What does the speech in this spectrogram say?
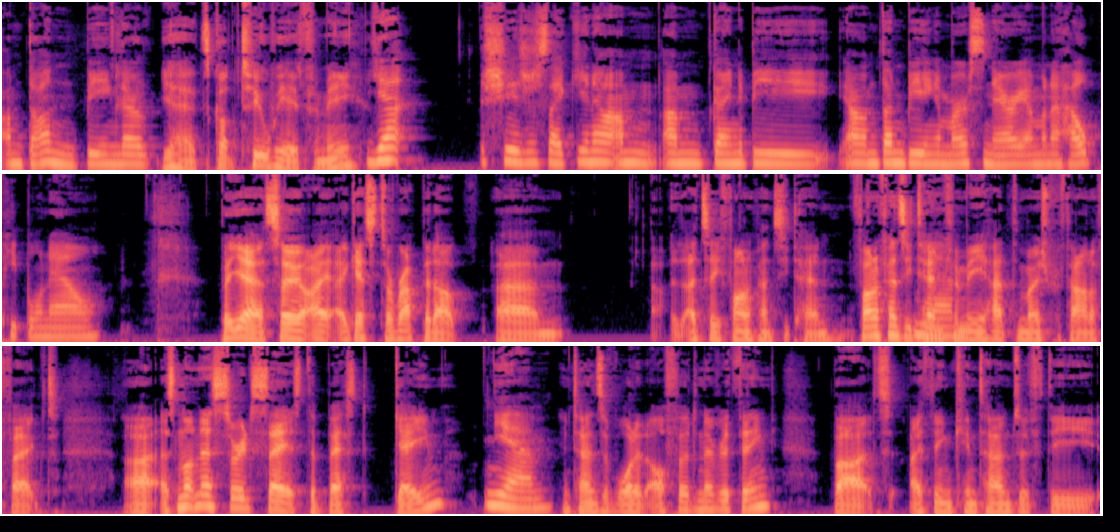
i'm done being there Yeah, it's got too weird for me. yeah she's just like you know i'm i'm going to be i'm done being a mercenary i'm going to help people now But yeah, so I, I guess to wrap it up, um, I'd say Final Fantasy X. Final Fantasy X Yeah. for me had the most profound effect. Uh, it's not necessary to say it's the best game yeah in terms of what it offered and everything, but I think in terms of the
